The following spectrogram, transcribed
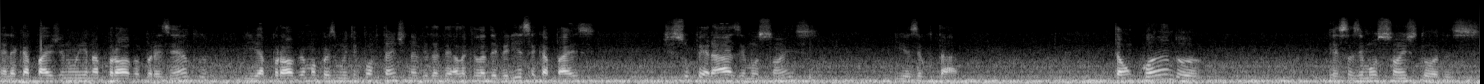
ela é capaz de não ir na prova, por exemplo, e a prova é uma coisa muito importante na vida dela, que ela deveria ser capaz de superar as emoções e executar. Então, quando essas emoções todas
